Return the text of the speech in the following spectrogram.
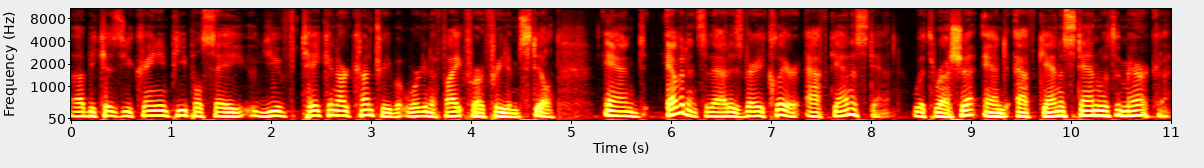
uh, because the Ukrainian people say, You've taken our country, but we're going to fight for our freedom still. And evidence of that is very clear Afghanistan with Russia and Afghanistan with America.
